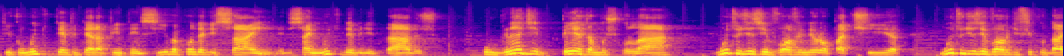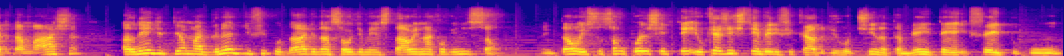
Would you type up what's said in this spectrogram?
ficam muito tempo em terapia intensiva, quando eles saem, eles saem muito debilitados, com grande perda muscular, muitos desenvolvem neuropatia, muitos desenvolvem dificuldade da marcha, além de ter uma grande dificuldade na saúde mental e na cognição. Então, isso são coisas que tem, o que a gente tem verificado de rotina também, tem feito com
